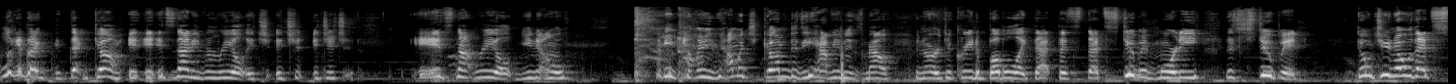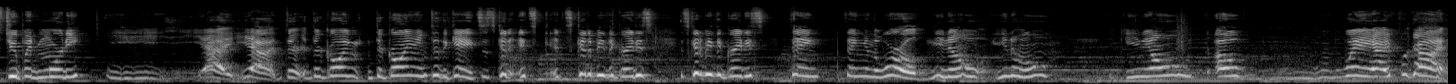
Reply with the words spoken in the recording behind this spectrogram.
look at that that gum. It, it, it's not even real. It it it sh- it's not real. You know. I mean, I mean, how much gum does he have in his mouth in order to create a bubble like that? That's that's stupid, Morty. That's stupid. Don't you know that's stupid, Morty? Yeah, yeah. They're they're going they're going into the gates. It's gonna it's it's gonna be the greatest. It's gonna be the greatest thing thing in the world. You know, you know, you know. Oh, wait, I forgot.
